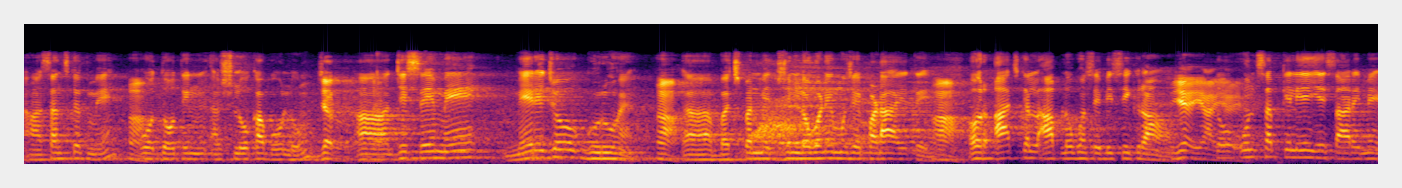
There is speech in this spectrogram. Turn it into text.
अ, संस्कृत में हाँ। वो दो तीन श्लोका बोलूँ ज़रूर, जिससे मैं मेरे जो गुरु हैं हाँ। बचपन में जिन लोगों ने मुझे पढ़ाए थे हाँ। और आजकल आप लोगों से भी सीख रहा हूँ तो. उन सब के लिए ये सारे मैं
